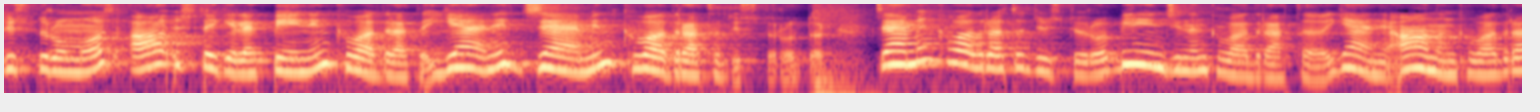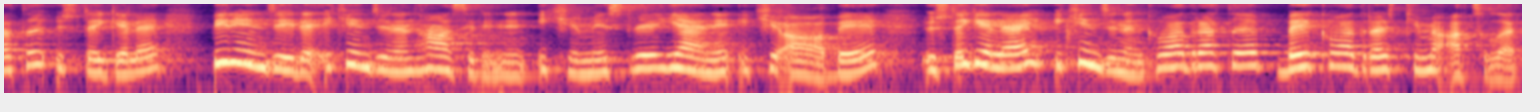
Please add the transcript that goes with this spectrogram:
düsturumuz A üstəgələ B-nin kvadratı, yəni cəmin kvadratı düsturudur. Cəmin kvadratı düsturu birincinin kvadratı, yəni A-nın kvadratı üstəgələ birinci ilə ikincinin hasilinin 2 misli, yəni 2AB üstəgələk ikincinin kvadratı B kvadrat kimi açılır.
